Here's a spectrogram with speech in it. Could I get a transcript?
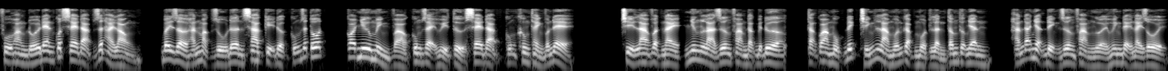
phụ hoàng đối đen quất xe đạp rất hài lòng, bây giờ hắn mặc dù đơn xa kỵ được cũng rất tốt, coi như mình vào cung dạy hủy tử xe đạp cũng không thành vấn đề. Chỉ là vật này nhưng là Dương Phàm đặc biệt đưa, tặng qua mục đích chính là muốn gặp một lần tâm thượng nhân, hắn đã nhận định Dương Phàm người huynh đệ này rồi,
